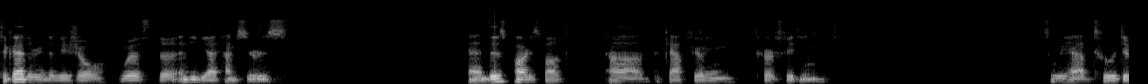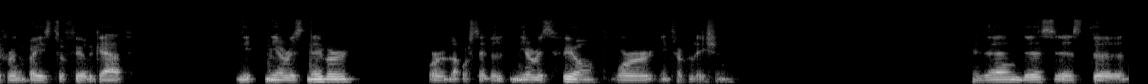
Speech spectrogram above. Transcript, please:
together in the visual with the NDVI time series. And this part is about uh, the gap filling curve fitting. So we have two different ways to fill the gap. Ne nearest neighbor, or, or say the nearest field, or interpolation. And then this is the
